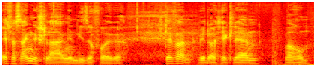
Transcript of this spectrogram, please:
etwas angeschlagen in diese Folge. Stefan wird euch erklären, warum.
